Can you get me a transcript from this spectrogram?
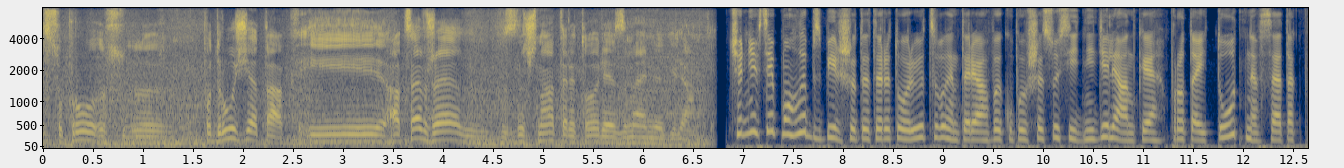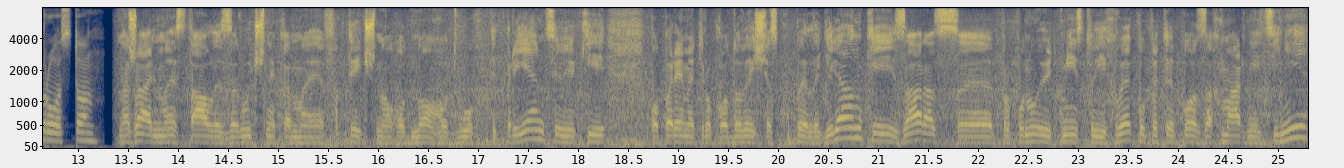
супру е, подружжя, так і а це вже значна територія земельної ділянки. Чернівці б могли б збільшити територію цвинтаря, викупивши сусідні ділянки. Проте й тут не все так просто. На жаль, ми стали заручниками фактично одного-двох підприємців, які по периметру кладовища скупили ділянки і зараз е, пропонують місту їх викупити по захмарній ціні,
